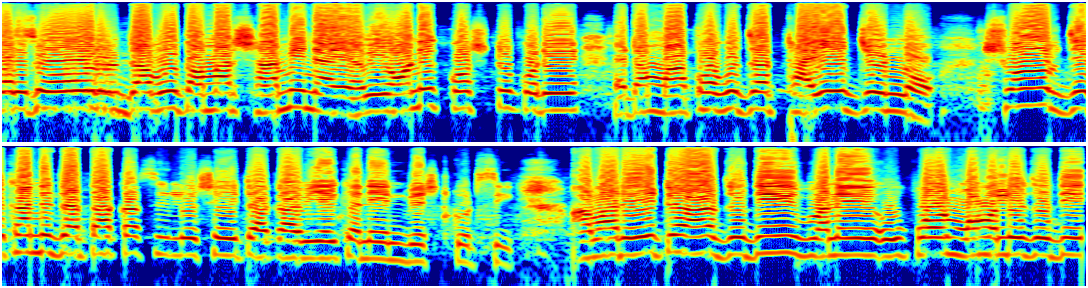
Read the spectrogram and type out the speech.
বছর যাবত আমার স্বামী নাই। আমি অনেক কষ্ট করে এটা মাথা গোজার ঠাইয়ের জন্য সব যেখানে যা টাকা ছিল সেই টাকা আমি এখানে ইনভেস্ট করছি। আমার এটা যদি মানে উপর মহলে যদি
